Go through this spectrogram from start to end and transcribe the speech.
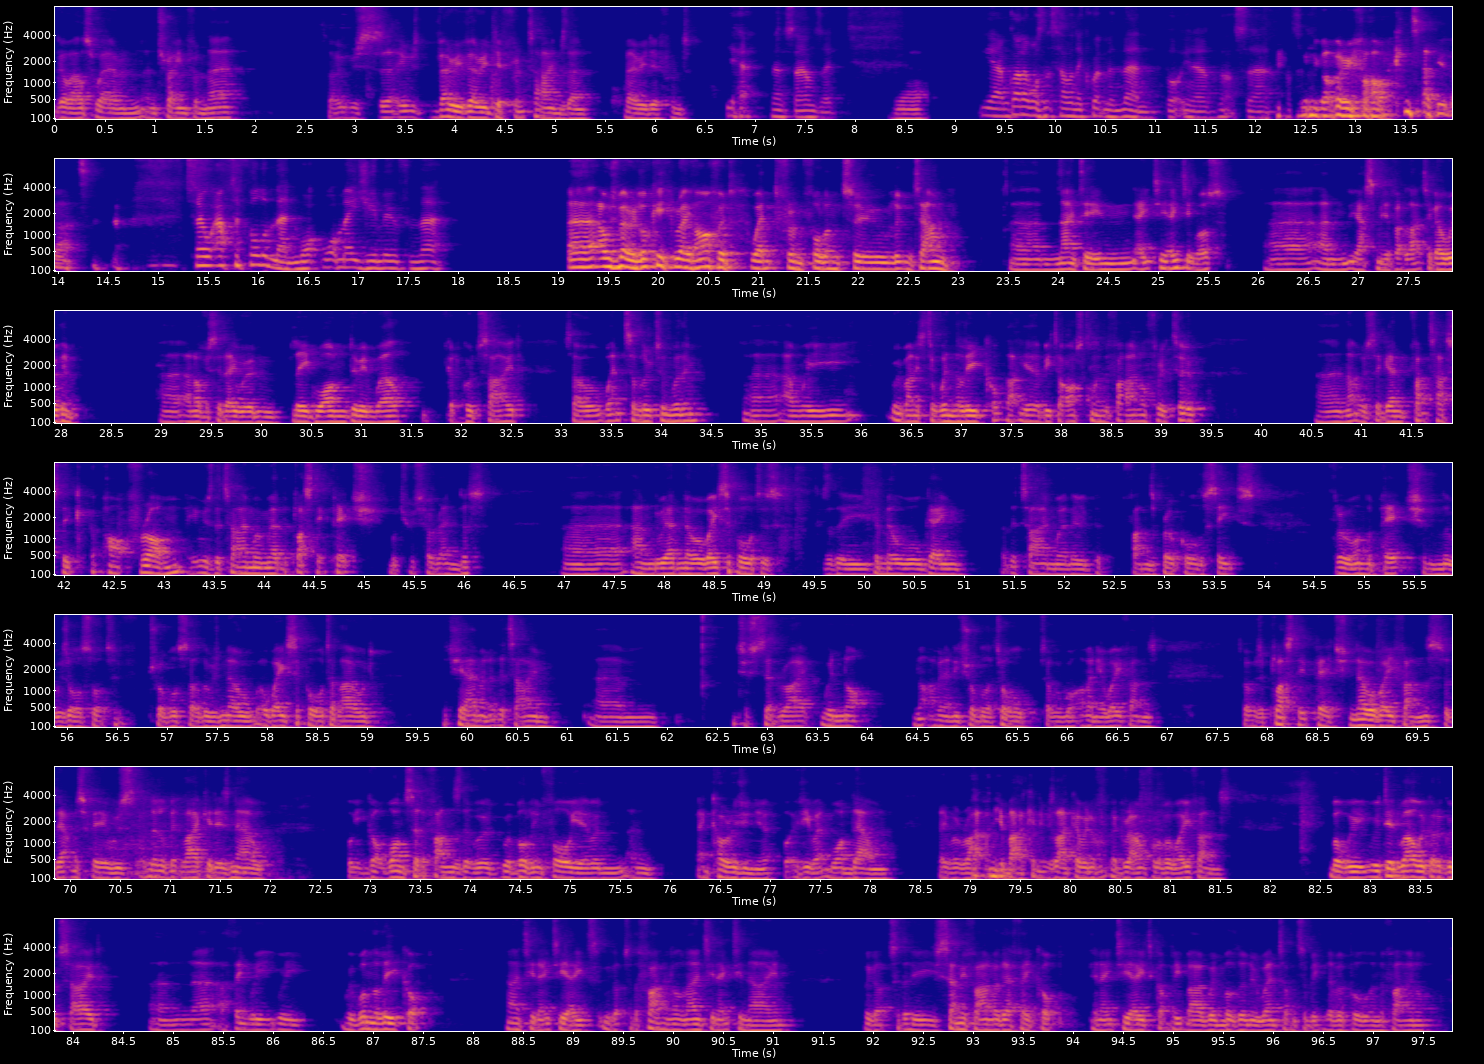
go elsewhere and, and train from there. So it was uh, it was very very different times then. Very different. Yeah, that sounds it. Yeah. Yeah, I'm glad I wasn't selling equipment then, but you know that's. Uh, that's we got very far. I can tell you that. so after Fulham, then what what made you move from there? Uh, I was very lucky. Ray Harford went from Fulham to Luton Town, um, 1988 it was, uh, and he asked me if I'd like to go with him. Uh, and obviously they were in League One, doing well, got a good side. So went to Luton with him, uh, and we we managed to win the League Cup that year, beat Arsenal in the final three two. And that was again fantastic. Apart from it was the time when we had the plastic pitch, which was horrendous uh, and we had no away supporters because of the, the Millwall game at the time where the, the fans broke all the seats through on the pitch and there was all sorts of trouble. So there was no away support allowed. The chairman at the time um, just said, right, we're not not having any trouble at all, so we won't have any away fans. So it was a plastic pitch, no away fans. So the atmosphere was a little bit like it is now. But you got one set of fans that were, were bullying for you and, and encouraging you. But if you went one down, they were right on your back, and it was like having a, a ground full of away fans. But we we did well. We got a good side, and uh, I think we we we won the League Cup 1988. We got to the final 1989. We got to the semi final of the FA Cup in 88, got beat by Wimbledon, who went on to beat Liverpool in the final.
